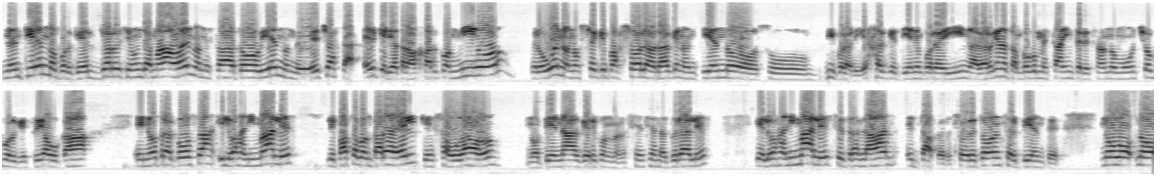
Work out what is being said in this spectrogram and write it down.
No entiendo, porque él- yo recibí un llamado de él donde estaba todo bien, donde de hecho hasta él quería trabajar conmigo, pero bueno, no sé qué pasó, la verdad que no entiendo su bipolaridad que tiene por ahí, la verdad que no tampoco me está interesando mucho porque estoy abocada en otra cosa y los animales, le paso a contar a él, que es abogado, no tiene nada que ver con las ciencias naturales, que los animales se trasladan en tupper, sobre todo en serpientes. No, no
